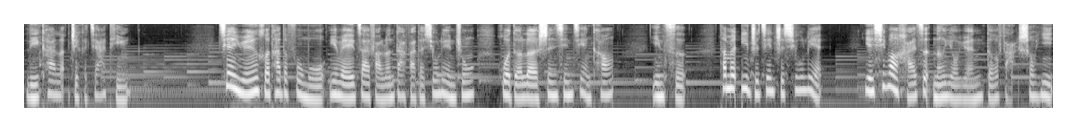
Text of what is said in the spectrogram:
离开了这个家庭。倩云和她的父母因为在法轮大法的修炼中获得了身心健康，因此他们一直坚持修炼。也希望孩子能有缘得法受益，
